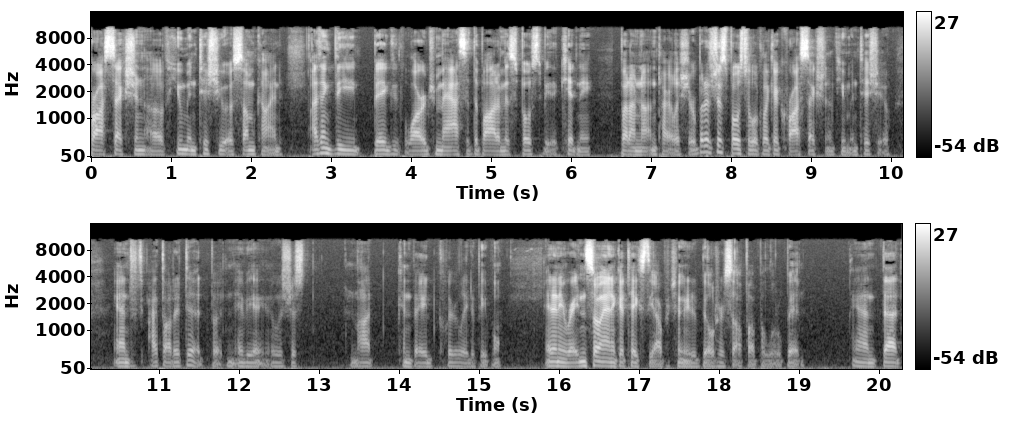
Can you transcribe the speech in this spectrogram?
cross section of human tissue of some kind. I think the big, large mass at the bottom is supposed to be the kidney, but I'm not entirely sure. But it's just supposed to look like a cross section of human tissue, and I thought it did, but maybe it was just not conveyed clearly to people. At any rate, and so Annika takes the opportunity to build herself up a little bit. And that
